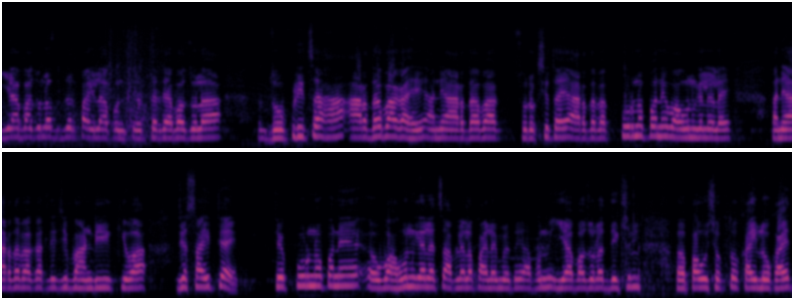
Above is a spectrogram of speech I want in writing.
या बाजूला जर पाहिलं आपण तर तर त्या बाजूला झोपडीचा हा अर्धा भाग आहे आणि अर्धा भाग सुरक्षित आहे अर्धा भाग पूर्णपणे वाहून गेलेला आहे आणि अर्धा भागातली जी भांडी किंवा जे साहित्य आहे ते पूर्णपणे वाहून गेल्याचं आपल्याला पाहायला मिळतं आपण या बाजूला देखील पाहू शकतो काही लोक आहेत.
